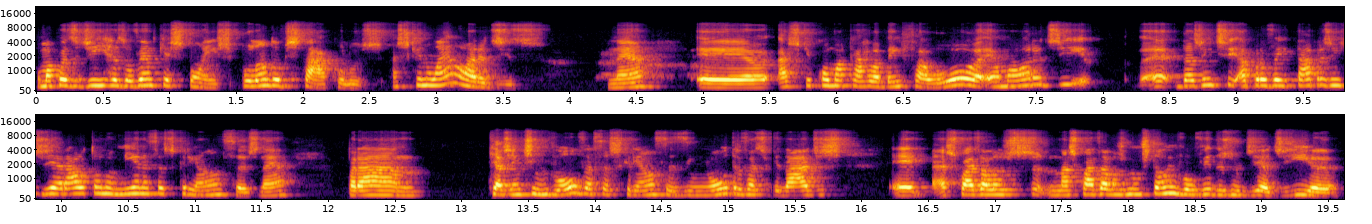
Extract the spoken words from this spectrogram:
uma coisa de ir resolvendo questões, pulando obstáculos. Acho que não é hora disso, né? É, acho que, como a Carla bem falou, é uma hora de é, da gente aproveitar para a gente gerar autonomia nessas crianças, né? Para que a gente envolva essas crianças em outras atividades é, as quais elas, nas quais elas não estão envolvidas no dia a dia,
